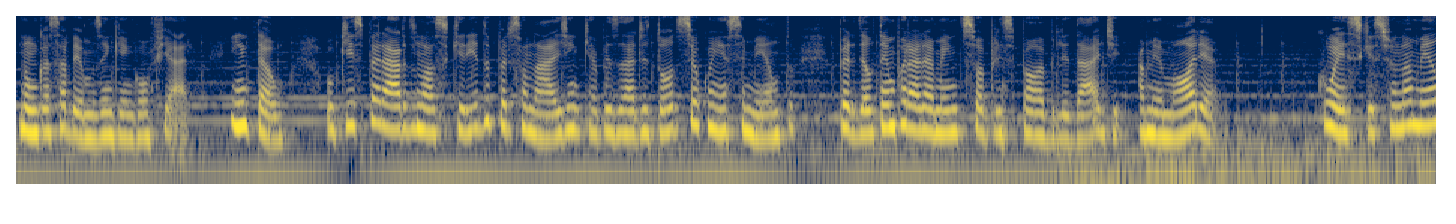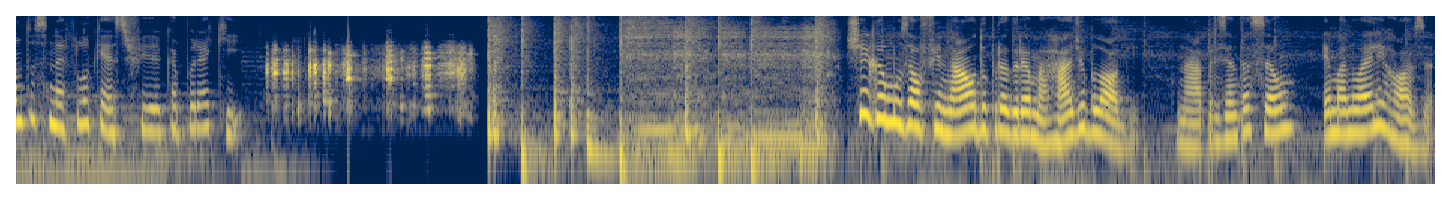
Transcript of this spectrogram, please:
Nunca sabemos em quem confiar. Então, o que esperar do nosso querido personagem que, apesar de todo seu conhecimento, perdeu temporariamente sua principal habilidade, a memória? Com esse questionamento, o Cinefilocast fica por aqui. Chegamos ao final do programa Rádio Blog. Na apresentação, Emanuele Rosa.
